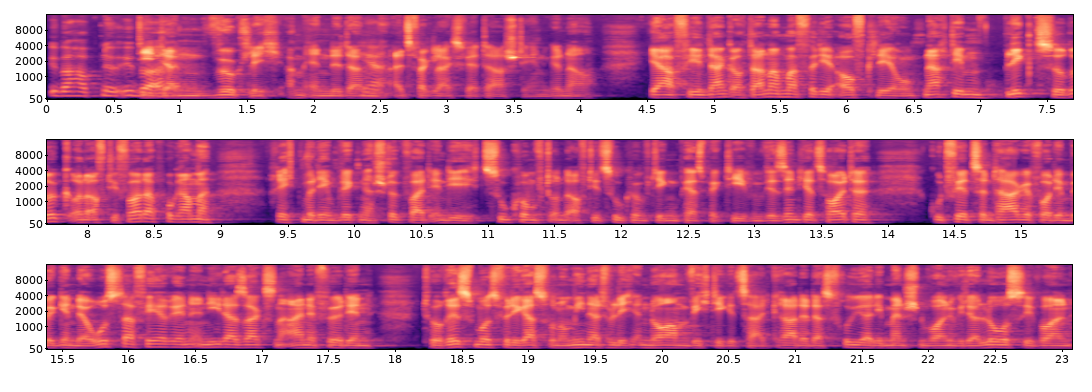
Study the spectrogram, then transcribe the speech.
überhaupt nur über. Die dann wirklich am Ende dann ja. als Vergleichswert dastehen, genau. Ja, vielen Dank auch da nochmal für die Aufklärung. Nach dem Blick zurück und auf die Förderprogramme richten wir den Blick ein Stück weit in die Zukunft und auf die zukünftigen Perspektiven. Wir sind jetzt heute gut 14 Tage vor dem Beginn der Osterferien in Niedersachsen. Eine für den Tourismus, für die Gastronomie natürlich enorm wichtige Zeit. Gerade das Frühjahr, die Menschen wollen wieder los, sie wollen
